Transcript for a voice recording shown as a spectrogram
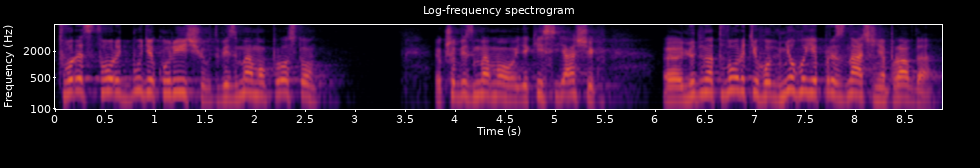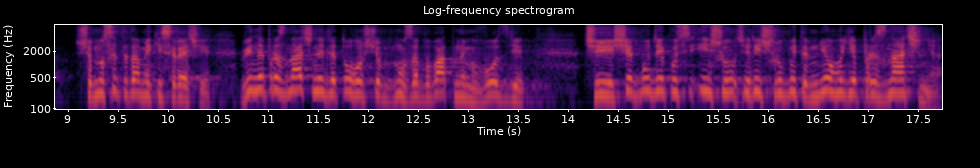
творець творить будь-яку річ, візьмемо просто, якщо візьмемо якийсь ящик, людина творить його, в нього є призначення, правда? Щоб носити там якісь речі. Він не призначений для того, щоб ну, забивати ним гвозді, чи ще будь-якусь іншу річ робити. В нього є призначення.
